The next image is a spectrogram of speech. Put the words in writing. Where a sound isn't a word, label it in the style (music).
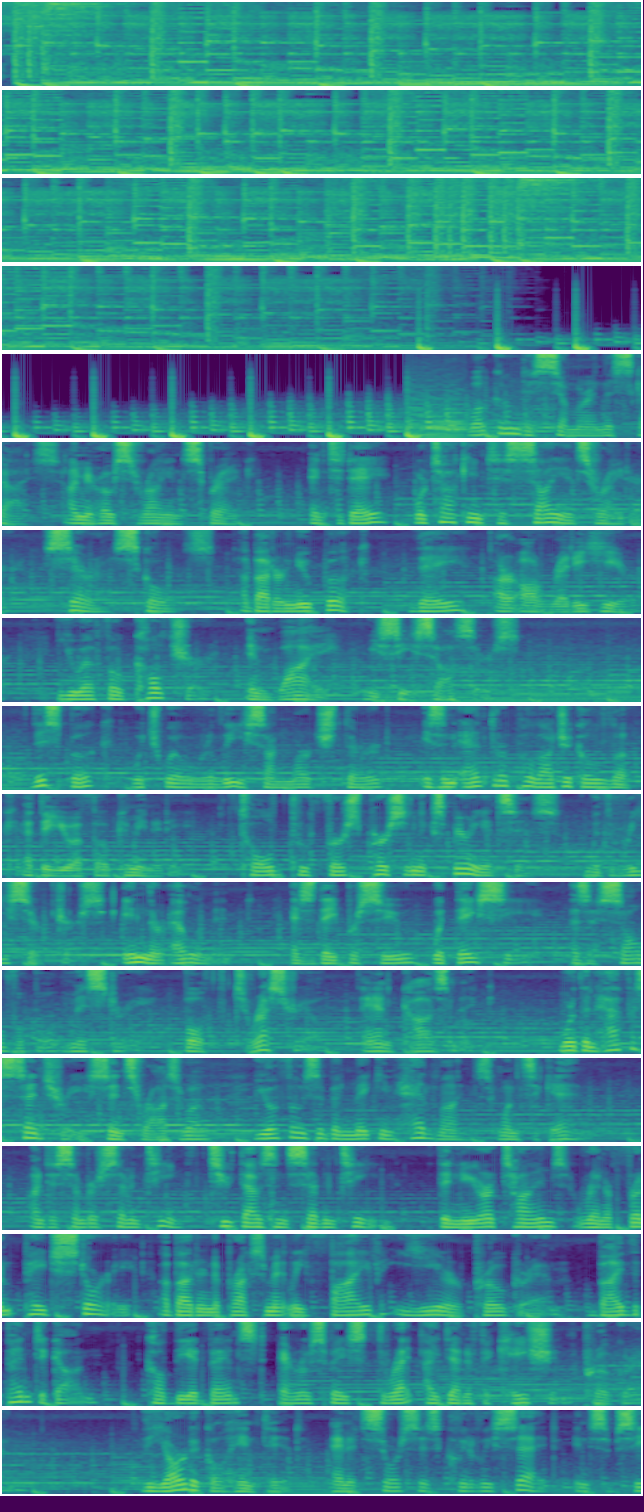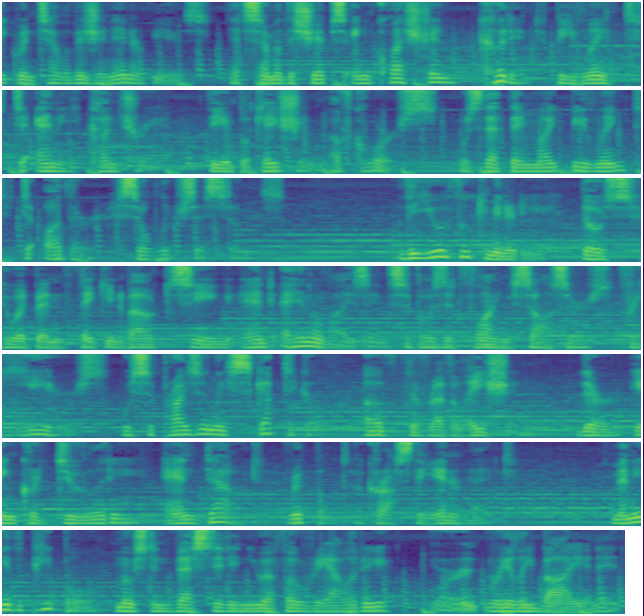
Welcome to Somewhere in the Skies. I'm your host, Ryan Sprague. And today, we're talking to science writer Sarah Scoles about her new book, They Are Already Here UFO Culture and Why We See Saucers. This book, which will release on March 3rd, is an anthropological look at the UFO community, told through first person experiences with researchers in their element as they pursue what they see as a solvable mystery, both terrestrial and cosmic. More than half a century since Roswell, UFOs have been making headlines once again. On December 17, 2017, the New York Times ran a front page story about an approximately five year program by the Pentagon called the Advanced Aerospace Threat Identification Program. The article hinted, and its sources clearly said in subsequent television interviews, that some of the ships in question couldn't be linked to any country. The implication, of course, was that they might be linked to other solar systems. The UFO community, those who had been thinking about seeing and analyzing supposed flying saucers for years, was surprisingly skeptical of the revelation. Their incredulity and doubt rippled across the internet. Many of the people most invested in UFO reality weren't really buying it.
